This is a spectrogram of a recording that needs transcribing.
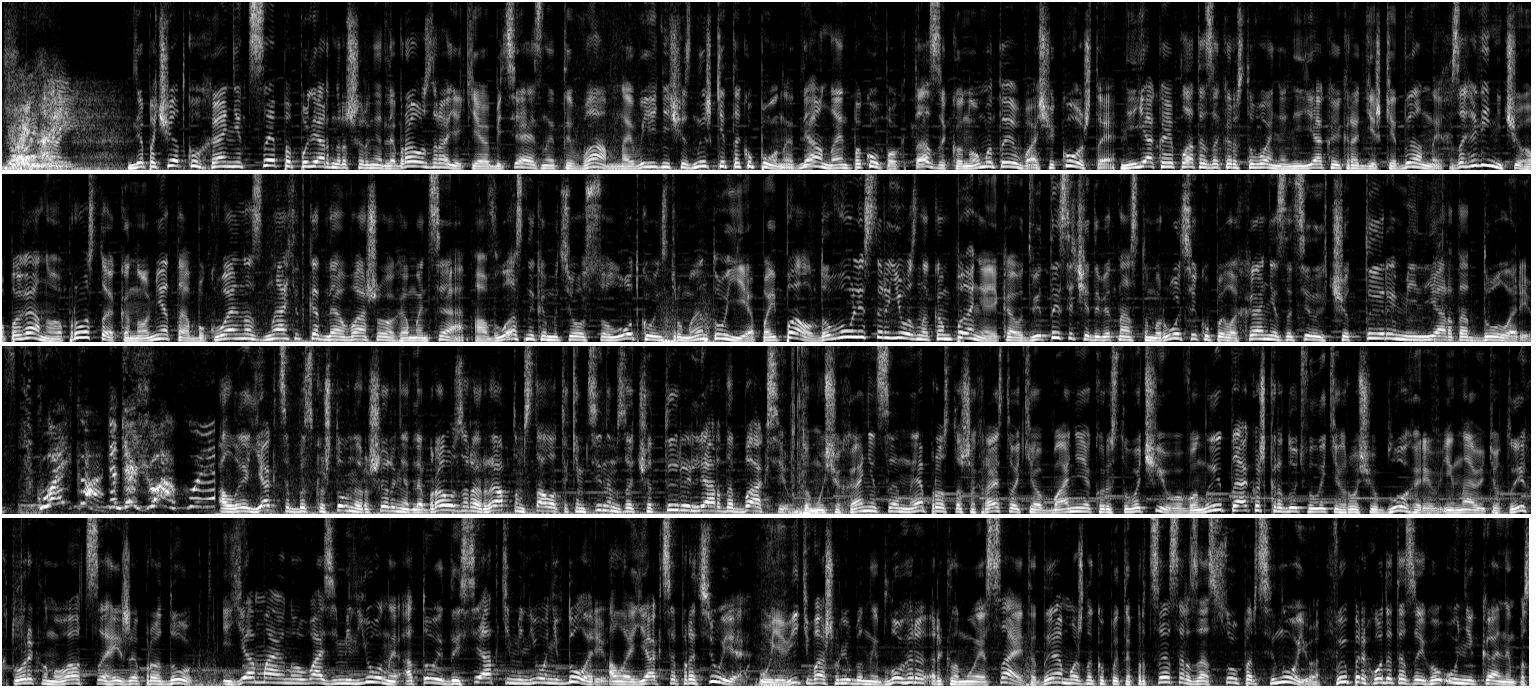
honey, honey. Для початку Хані це популярне розширення для браузера, яке обіцяє знайти вам найвигідніші знижки та купони для онлайн-покупок та зекономити ваші кошти. Ніякої плати за користування, ніякої крадіжки даних, взагалі нічого поганого, просто економія та буквально знахідка для вашого гаманця. А власниками цього солодкого інструменту є PayPal, доволі серйозна компанія, яка у 2019 році купила Хані за цілих 4 мільярда доларів. Сколько? Да ты что, охуел? Але як це безкоштовне розширення для браузера раптом стало таким цінним за 4 лярда баксів? Тому що Хані це не просто шахрайство, яке обманює користувачів. Вони також крадуть великі гроші у блогерів і навіть у тих, хто рекламував цей же продукт. І я маю на увазі мільйони, а то й десятки мільйонів доларів. Але як це працює? Уявіть, ваш улюблений блогер рекламує сайт, де можна купити процесор за супер ціною. Ви переходите за його унікальним посиланням,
